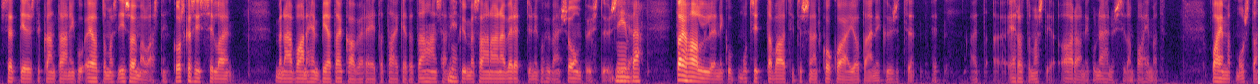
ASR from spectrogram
se tietysti kantaa niin kuin ehdottomasti isoimman lastin. Koska siis sillain mä näen vanhempia tai kavereita tai ketä tahansa, niin Niin. kyllä mä saan aina vedettyä niin kuin hyvän shown pystyyn siihen. Niinpä. Tai hallille, niin kuin, mutta sitten tavallaan, että sit jos sä näet koko ajan jotain, niin kyllä sit se, että et ehdottomasti Aara on niin kuin nähnyt silloin pahimmat, pahimmat musta.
